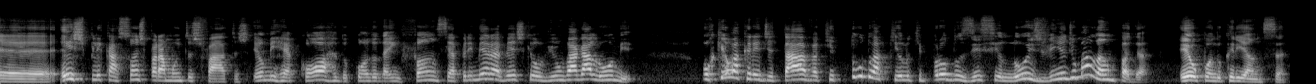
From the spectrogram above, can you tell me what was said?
é, explicações para muitos fatos. Eu me recordo quando da infância, a primeira vez que eu vi um vagalume. Porque eu acreditava que tudo aquilo que produzisse luz vinha de uma lâmpada. Eu, quando criança,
